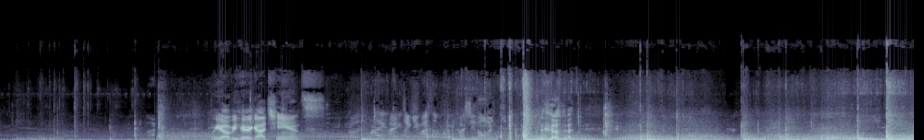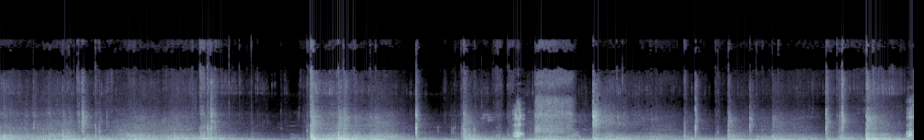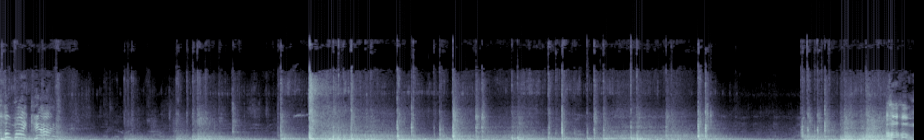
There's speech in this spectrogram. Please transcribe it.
We over here got Chance. Bro, I, I, I gave myself a concussion on. Oh. Oh my god.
